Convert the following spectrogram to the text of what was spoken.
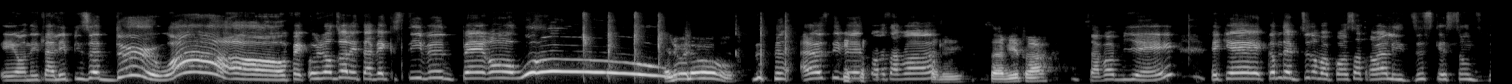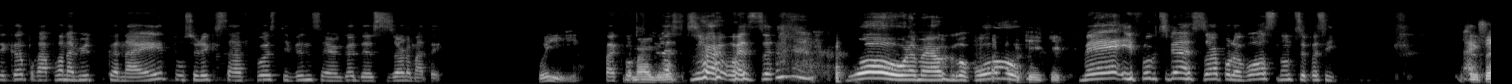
Et on est à l'épisode 2. Wow! Fait qu'aujourd'hui, on est avec Steven Perron. Wouhou! Hello, hello! Allô, Steven, comment ça va? Salut. Ça va bien, toi? Ça va bien. Fait que, comme d'habitude, on va passer à travers les 10 questions du DECA pour apprendre à mieux te connaître. Pour ceux-là qui ne savent pas, Steven, c'est un gars de 6 heures le matin. Oui. Fait qu'il faut Le que tu meilleur viennes à 6 heures. Ouais, ça. Wow, le meilleur groupe. Wow! Mais il faut que tu viennes à 6 heures pour le voir, sinon tu sais pas c'est qui. C'est ça.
